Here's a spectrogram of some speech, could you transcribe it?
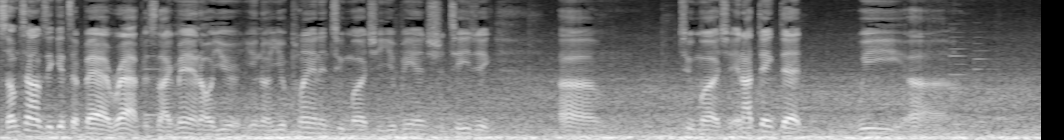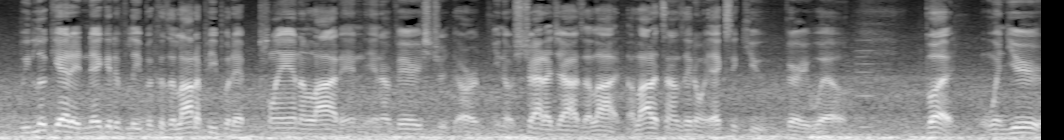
sometimes it gets a bad rap. It's like, man, oh, you're you know you're planning too much, or you're being strategic um, too much. And I think that we. Uh, we look at it negatively because a lot of people that plan a lot and, and are very or you know strategize a lot a lot of times they don't execute very well but when you're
